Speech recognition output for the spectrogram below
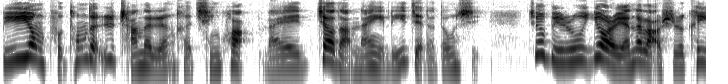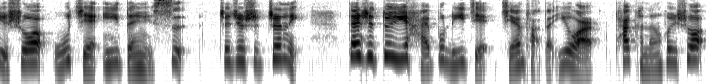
比喻用普通的日常的人和情况来教导难以理解的东西。就比如幼儿园的老师可以说五减一等于四，这就是真理。但是对于还不理解减法的幼儿，他可能会说。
